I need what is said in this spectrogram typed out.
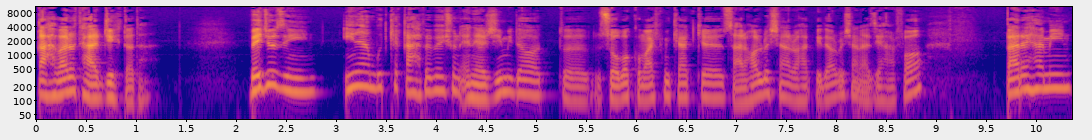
قهوه رو ترجیح دادن. بجز این این هم بود که قهوه بهشون انرژی می‌داد صبح کمک می‌کرد که سرحال بشن راحت بیدار بشن از این حرفا. برای همین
